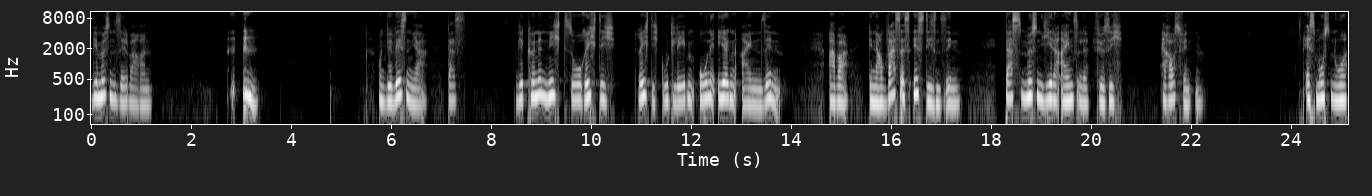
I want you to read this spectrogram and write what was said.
Wir müssen selber ran. Und wir wissen ja, dass wir können nicht so richtig, richtig gut leben ohne irgendeinen Sinn. Aber genau was es ist, diesen Sinn, das müssen jeder Einzelne für sich herausfinden. Es muss nur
